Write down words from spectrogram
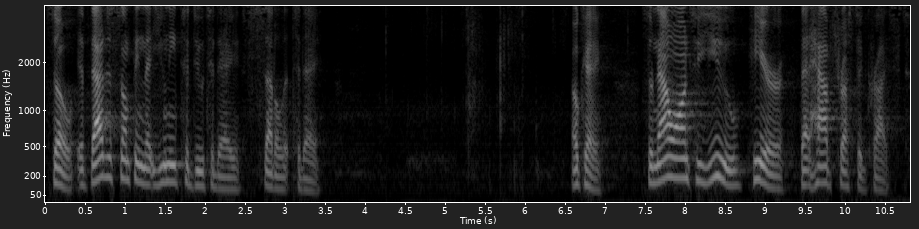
So, if that is something that you need to do today, settle it today. Okay, so now on to you here that have trusted Christ.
